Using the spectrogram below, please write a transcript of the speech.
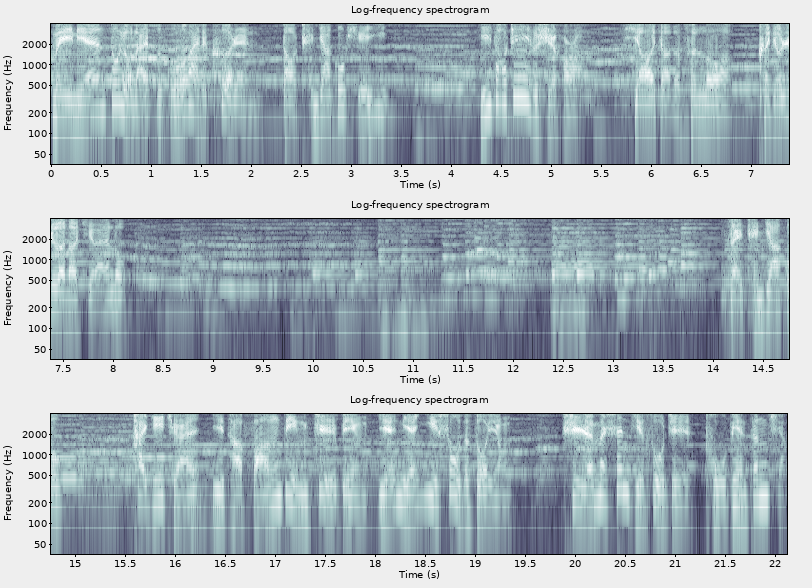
每年都有来自国外的客人到陈家沟学艺，一到这个时候啊，小小的村落可就热闹起来喽。在陈家沟，太极拳以它防病治病、延年益寿的作用，使人们身体素质普遍增强，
